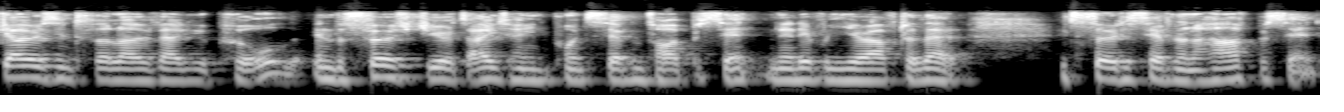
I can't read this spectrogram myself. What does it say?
goes into the low value pool. In the first year, it's 18.75%, and then every year after that, it's 37.5%.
